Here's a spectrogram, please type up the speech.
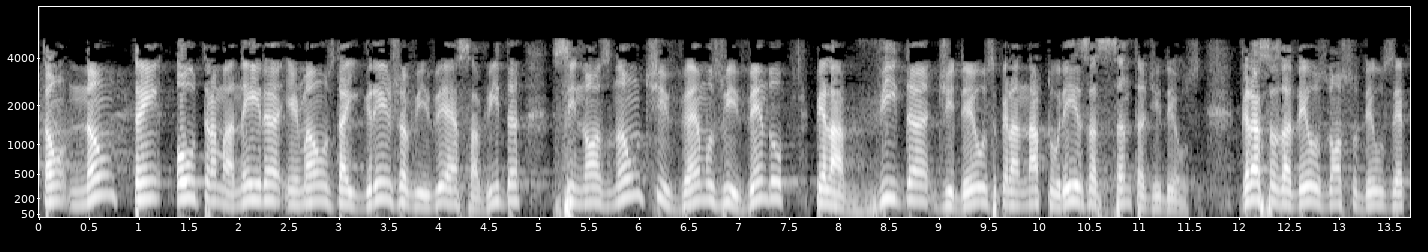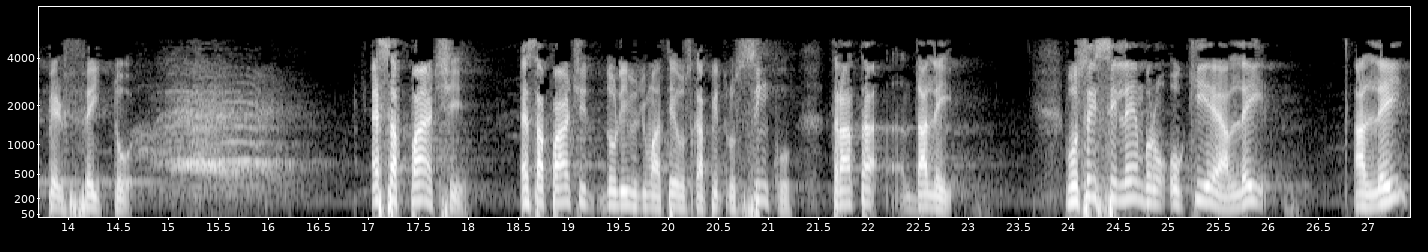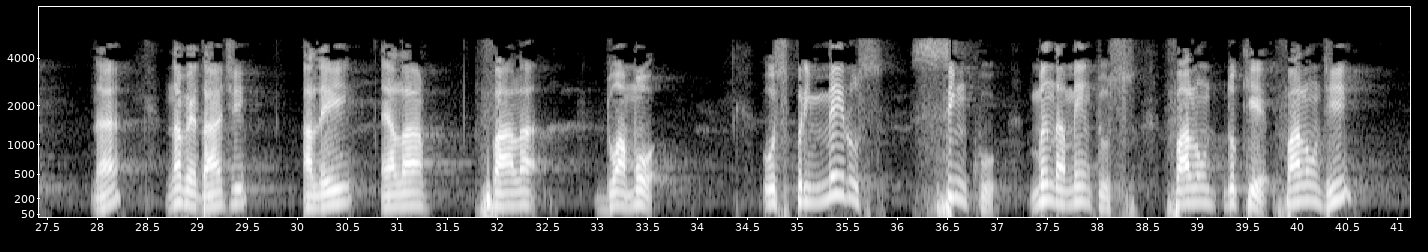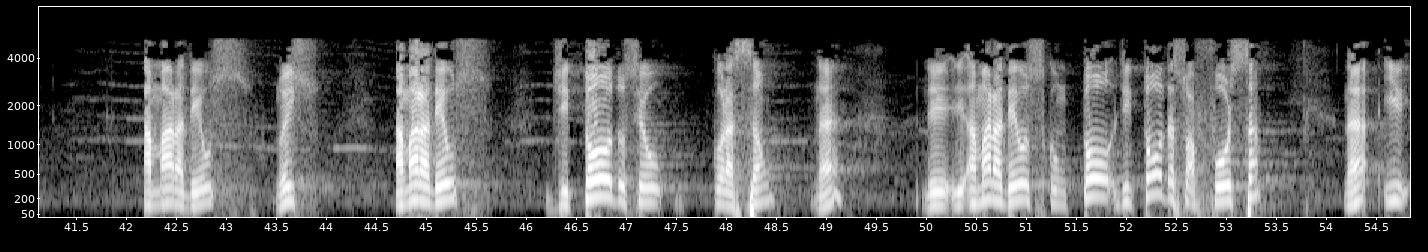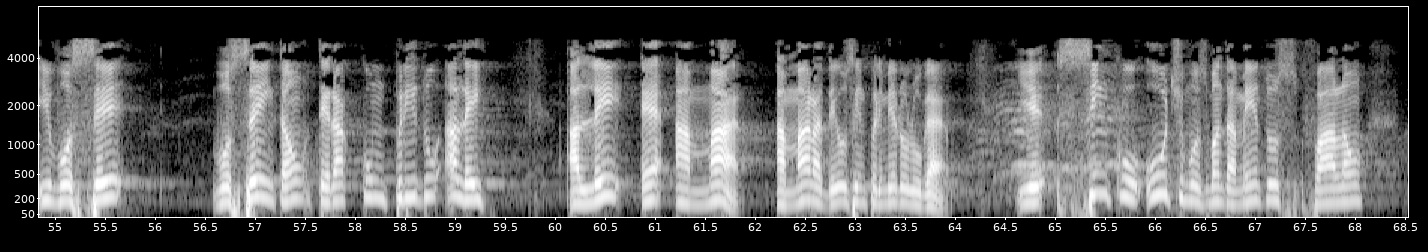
Então, não tem outra maneira, irmãos, da igreja viver essa vida se nós não tivermos vivendo pela vida de Deus, pela natureza santa de Deus. Graças a Deus, nosso Deus é perfeito. Essa parte, essa parte do livro de Mateus, capítulo 5, trata da lei. Vocês se lembram o que é a lei? A lei, né? Na verdade, a lei, ela fala do amor. Os primeiros cinco mandamentos falam do que? Falam de amar a Deus, não é isso? Amar a Deus de todo o seu coração, né? De, de amar a Deus com to, de toda a sua força, né? E, e você, você então terá cumprido a lei. A lei é amar, amar a Deus em primeiro lugar. E cinco últimos mandamentos falam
